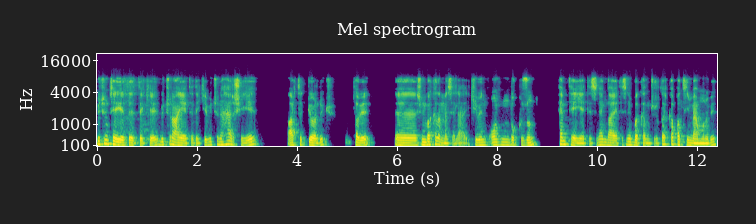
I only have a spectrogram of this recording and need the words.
Bütün TYT'deki, bütün AYT'deki, bütün her şeyi artık gördük. Tabii e, şimdi bakalım mesela 2019'un hem TYT'sine hem de AYT'sine bakalım çocuklar. Kapatayım ben bunu bir.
